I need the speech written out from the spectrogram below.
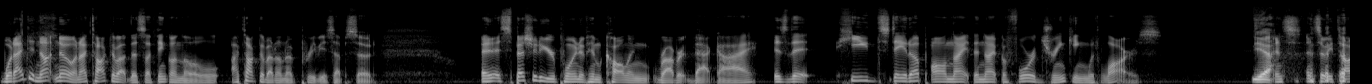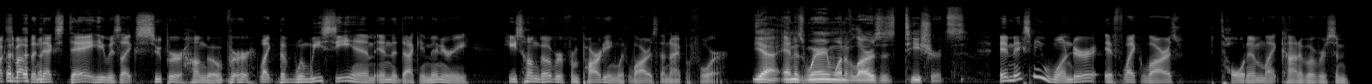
What I did not know, and I talked about this, I think on the I talked about it on a previous episode, and especially to your point of him calling Robert that guy, is that he stayed up all night the night before drinking with Lars. Yeah. And, and so he talks about the next day he was like super hungover. Like the when we see him in the documentary, he's hungover from partying with Lars the night before. yeah, and is wearing one of Lars's T-shirts. It makes me wonder if like Lars told him like kind of over some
